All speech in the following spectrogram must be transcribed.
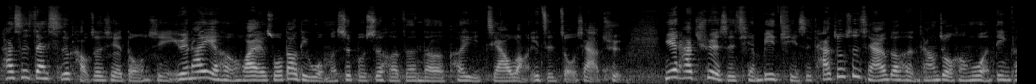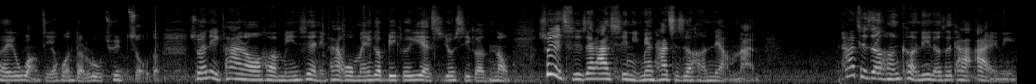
他是在思考这些东西，因为他也很怀疑说，到底我们适不适合真的可以交往，一直走下去？因为他确实钱币其实他就是想要一个很长久、很稳定，可以往结婚的路去走的。所以你看哦，很明显，你看我们一个 big yes 就是一个 no，所以其实在他心里面，他其实很两难。他其实很肯定的是，他爱你，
